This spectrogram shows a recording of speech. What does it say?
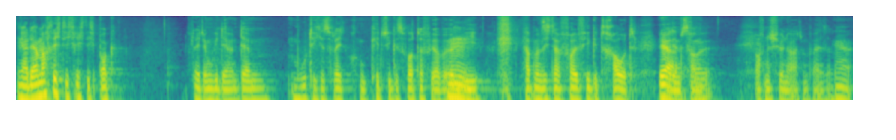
Ja, der macht richtig, richtig Bock. Vielleicht irgendwie der, der mutig ist vielleicht auch ein kitschiges Wort dafür, aber irgendwie hat man sich da voll viel getraut Ja, bei dem Song. voll. Auf eine schöne Art und Weise. Ja.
